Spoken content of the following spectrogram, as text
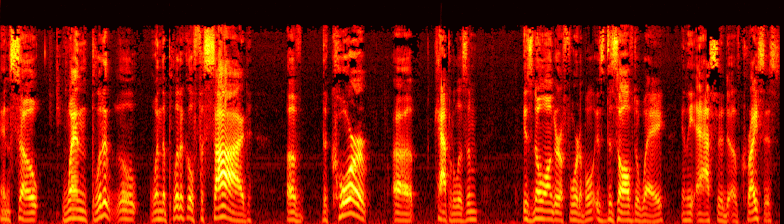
And so when political when the political facade of the core uh, capitalism is no longer affordable, is dissolved away in the acid of crisis,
